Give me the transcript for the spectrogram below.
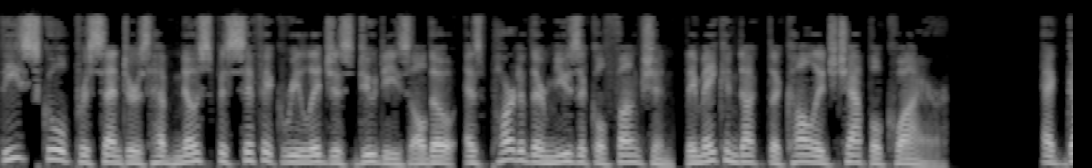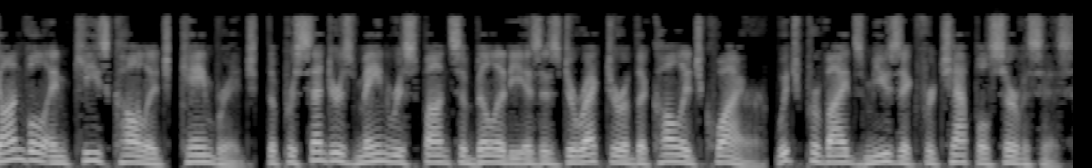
These school precentors have no specific religious duties although, as part of their musical function, they may conduct the college chapel choir. At Gonville and Caius College, Cambridge, the precentor's main responsibility is as director of the college choir, which provides music for chapel services.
